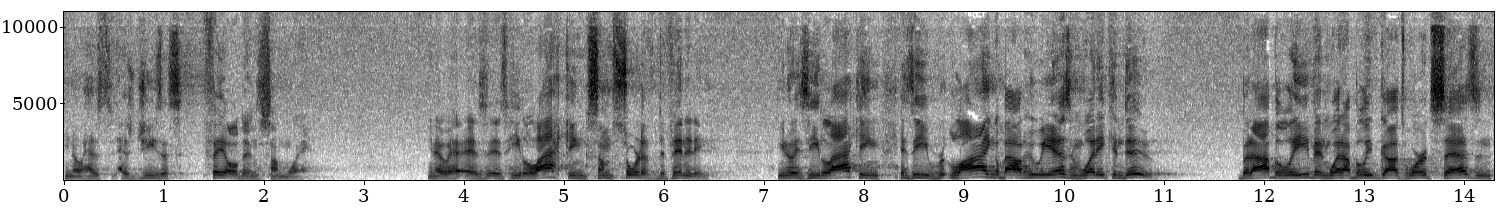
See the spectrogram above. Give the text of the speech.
you know, has, has Jesus failed in some way? You know, is, is he lacking some sort of divinity? You know, is he lacking, is he lying about who he is and what he can do? But I believe, and what I believe God's Word says, and,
